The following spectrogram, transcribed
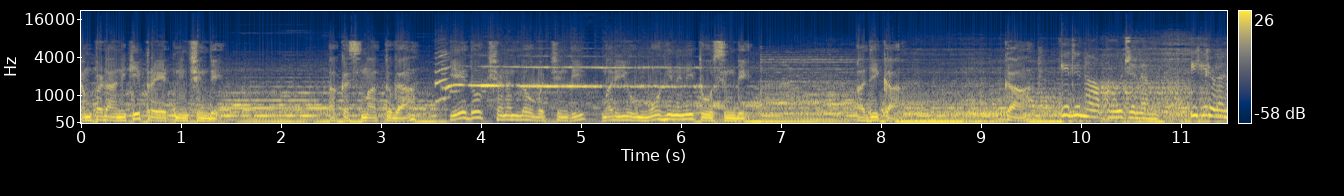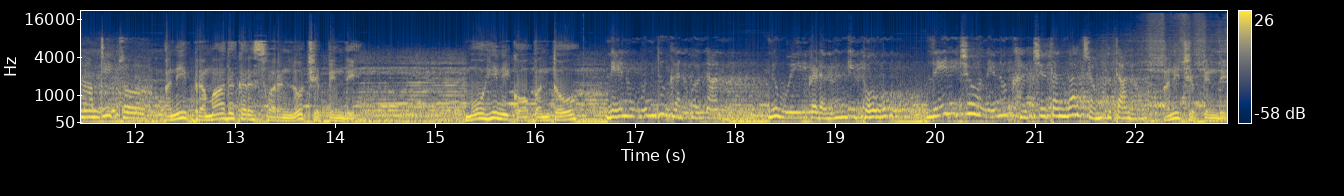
చంపడానికి ప్రయత్నించింది. అకస్మాత్తుగా ఏదో క్షణంలో వచ్చింది మరియు మోహినిని తోసింది. అదిక కా. ఇది నా భోజనం. ఇక్కడ నుండి అని ప్రమాదకర స్వరంలో చెప్పింది. మోహిని కోపంతో నేను ముందు కనుగొన్నాను. నువ్వు ఇక్కడ నుండి పోవు లేనిచో నేను ఖచ్చితంగా చంపుతాను. అని చెప్పింది.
